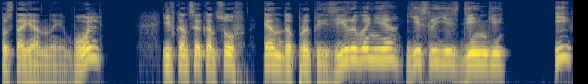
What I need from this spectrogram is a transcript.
постоянная боль, и в конце концов эндопротезирование, если есть деньги, и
